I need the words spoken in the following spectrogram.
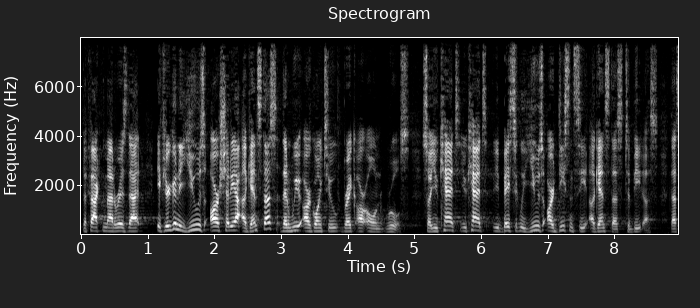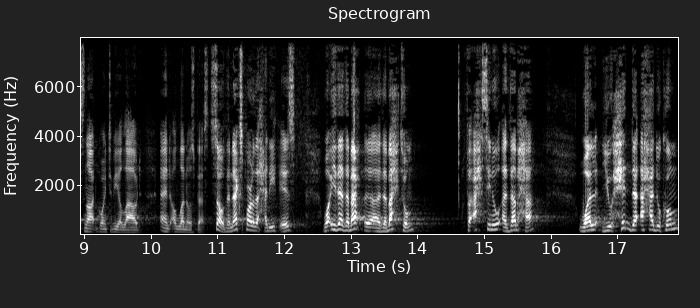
the fact of the matter is that if you're going to use our sharia against us, then we are going to break our own rules. So you can't, you can't basically use our decency against us to beat us. That's not going to be allowed, and Allah knows best. So the next part of the hadith is, وَإِذَا ذَبَحْتُمْ فَأَحْسِنُوا الذَّبْحَ وَلْيُحِدَّ أَحَدُكُمْ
